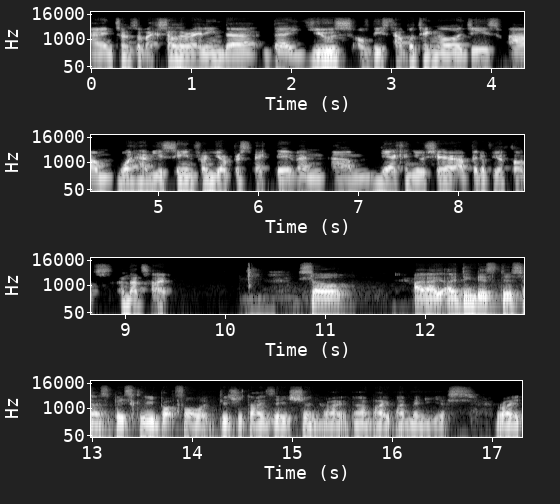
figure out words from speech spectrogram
uh, in terms of accelerating the the use of these type of technologies? Um, what have you seen from your perspective? And um, yeah, can you share a bit of your thoughts on that side? So I, I think this this has basically brought forward digitization, right, uh, by by many years, right.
